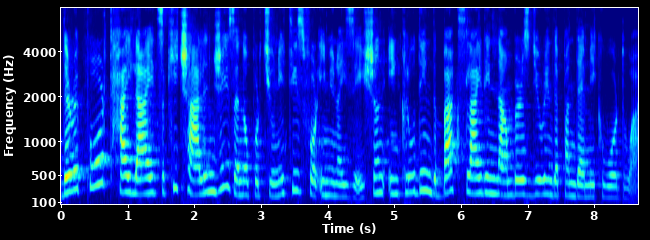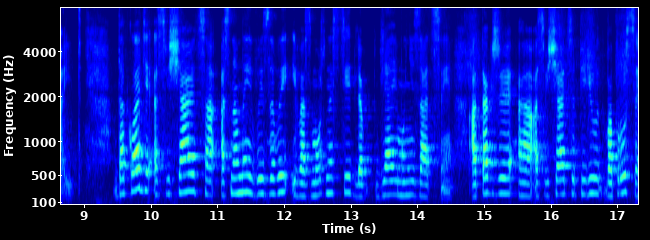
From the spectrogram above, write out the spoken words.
The report highlights key challenges and opportunities for immunization, including the backsliding numbers during the pandemic worldwide. В докладе освещаются основные вызовы и возможности для, для иммунизации, а также э, освещаются период, вопросы,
